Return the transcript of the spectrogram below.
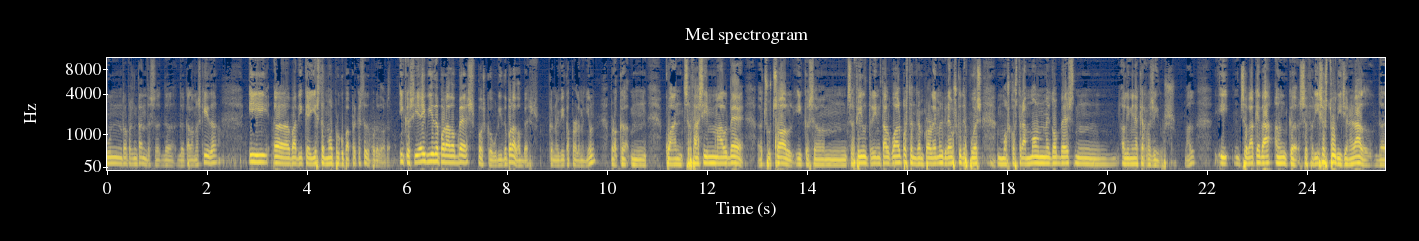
un representant de, de, de Cala Mesquida i eh, va dir que ell està molt preocupat per aquesta depuradora i que si ell havia de parar dos bes pues que hauria de parar dos bes que no hi havia cap problema ni un però que mm, quan se facin malbé el subsol i que se, mm, se filtrin tal qual pues tindrem problemes greus que després mos costarà molt més dos bes mm, eliminar aquests residus val? i se va quedar en que se faria l'estudi general de,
